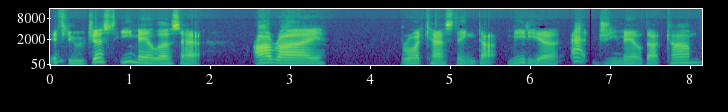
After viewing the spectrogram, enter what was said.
if you just email us at ribroadcasting.media at gmail.com.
